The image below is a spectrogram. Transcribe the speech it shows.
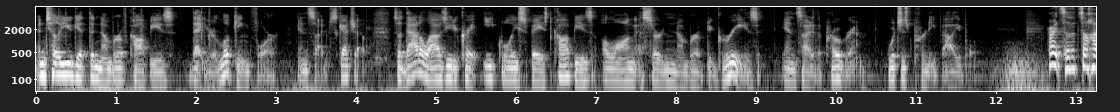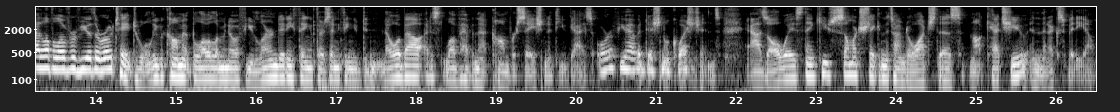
until you get the number of copies that you're looking for inside of SketchUp. So that allows you to create equally spaced copies along a certain number of degrees inside of the program, which is pretty valuable. All right, so that's a high level overview of the rotate tool. Leave a comment below. Let me know if you learned anything, if there's anything you didn't know about. I just love having that conversation with you guys, or if you have additional questions. As always, thank you so much for taking the time to watch this, and I'll catch you in the next video.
